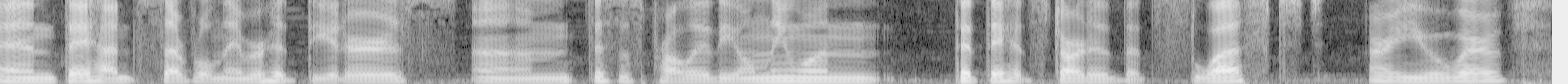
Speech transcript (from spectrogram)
and they had several neighborhood theaters. Um, this is probably the only one that they had started that's left. Are you aware of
